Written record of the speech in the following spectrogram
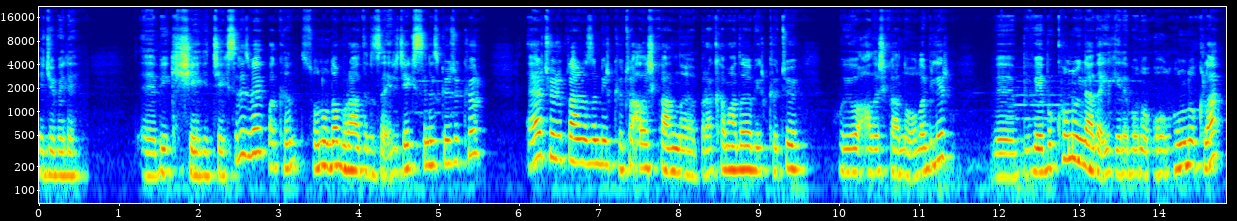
tecrübeli e, bir kişiye gideceksiniz ve bakın sonunda muradınıza ereceksiniz gözüküyor. Eğer çocuklarınızın bir kötü alışkanlığı, bırakamadığı bir kötü huyu, alışkanlığı olabilir ve, ve bu konuyla da ilgili bunu olgunlukla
